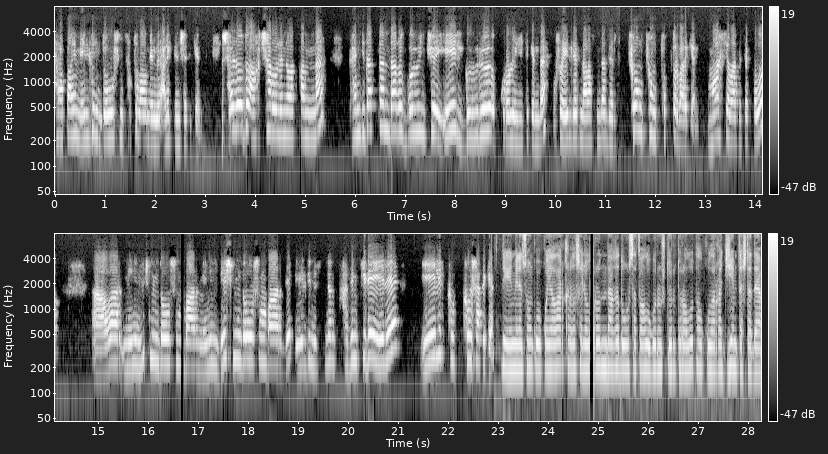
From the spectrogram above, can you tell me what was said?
тарапайым элдин добушун сатып алуу менен алектенишет экен. Шайлоодо акча рөлөнүп атканына кандидаттан дагы көбүнчө эл көбүрөөк роль ойнойт экен да. Ошол элдердин арасында бир чоң чоң топтор бар экен. Мафиялар десек болот. Алар менин үч миң добушум бар менин беш миң добушум бар деп элдин үстүнөн кадимкидей эле ээлик кылышат экен. Дегени менен соңку окуялар кыргыз шайлоолорундагы добуш сатып алуу көрүнүштөрү тууралуу талкууларга жем таштады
